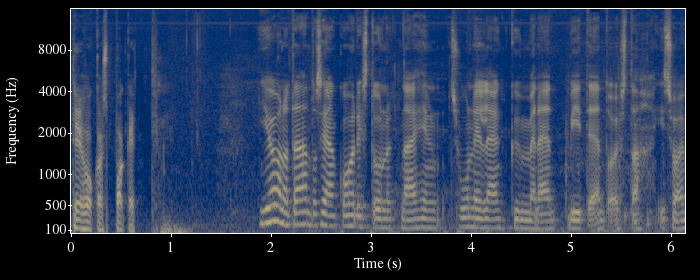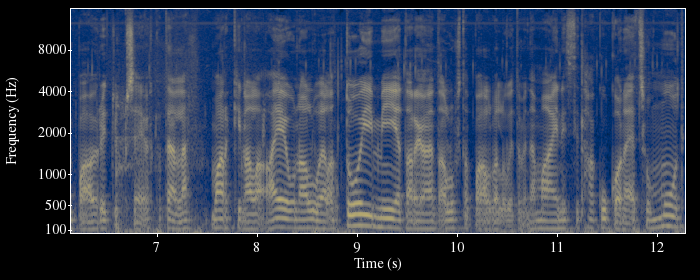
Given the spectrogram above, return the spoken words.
tehokas paketti? Joo, no tähän tosiaan kohdistuu nyt näihin suunnilleen 10-15 isoimpaa yritykseen, jotka tällä markkinalla EUn alueella toimii ja tarjoavat alustapalveluita, mitä mainitsit, hakukoneet sun muut.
